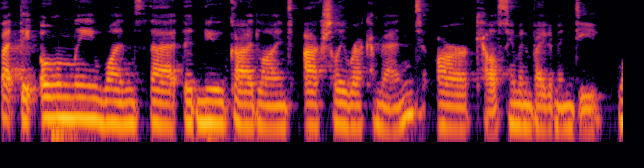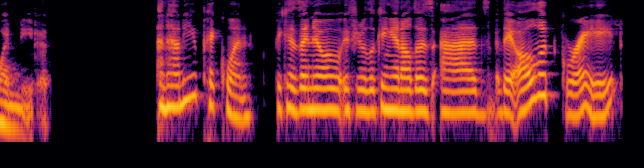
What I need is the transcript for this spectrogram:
but the only ones that the new guidelines actually recommend are calcium and vitamin D when needed. And how do you pick one? Because I know if you're looking at all those ads, they all look great.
